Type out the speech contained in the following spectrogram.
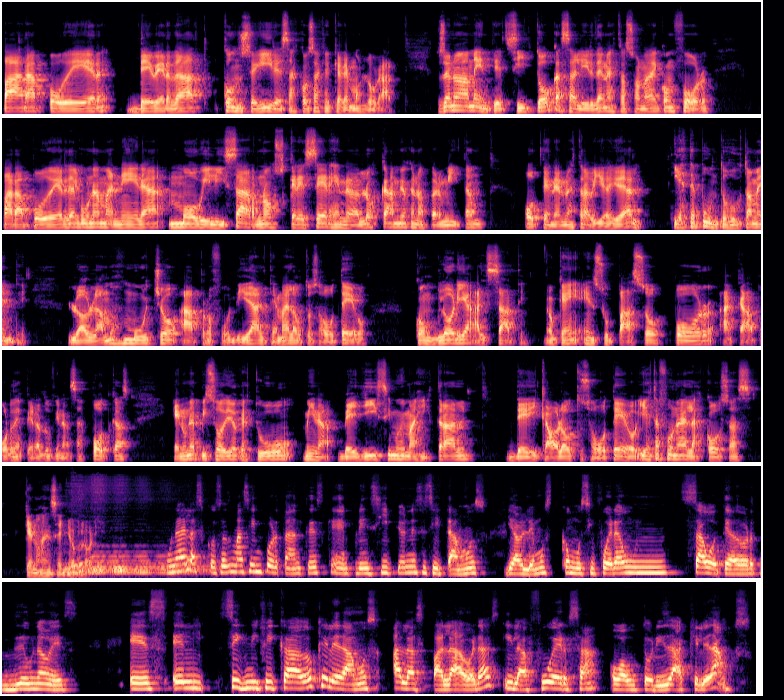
para poder de verdad conseguir esas cosas que queremos lograr. Entonces, nuevamente, si toca salir de nuestra zona de confort para poder de alguna manera movilizarnos, crecer, generar los cambios que nos permitan obtener nuestra vida ideal. Y este punto justamente lo hablamos mucho a profundidad, el tema del autosaboteo, con Gloria Alzate, ¿ok? En su paso por acá, por Despierta tus Finanzas Podcast, en un episodio que estuvo, mira, bellísimo y magistral, dedicado al autosaboteo. Y esta fue una de las cosas que nos enseñó Gloria. Una de las cosas más importantes que en principio necesitamos, y hablemos como si fuera un saboteador de una vez, es el significado que le damos a las palabras y la fuerza o autoridad que le damos.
